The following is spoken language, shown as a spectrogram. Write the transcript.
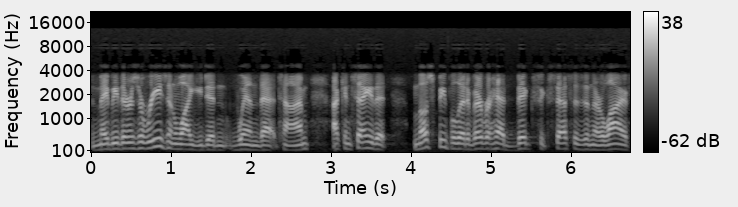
Maybe there's a reason why you didn't win that time. I can tell you that most people that have ever had big successes in their life,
